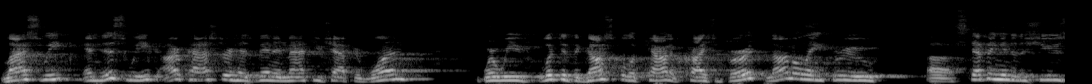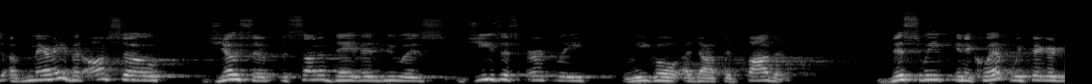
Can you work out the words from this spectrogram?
Last week and this week, our pastor has been in Matthew chapter 1, where we've looked at the gospel account of Christ's birth, not only through uh, stepping into the shoes of Mary, but also Joseph, the son of David, who was Jesus' earthly legal adopted father. This week in Equip, we figured,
